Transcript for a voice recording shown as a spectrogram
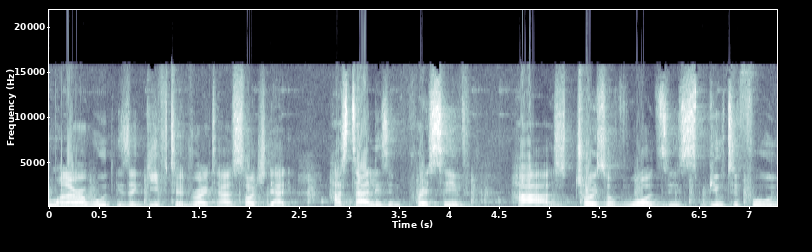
Molara Wood is a gifted writer such that her style is impressive, her choice of words is beautiful,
